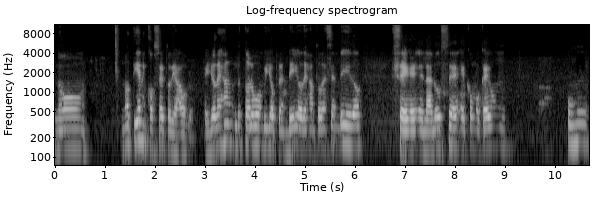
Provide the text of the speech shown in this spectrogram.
no, no tienen concepto de ahorro. Ellos dejan todos los bombillos prendidos, dejan todo encendido, se, la luz es como que hay un, un,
